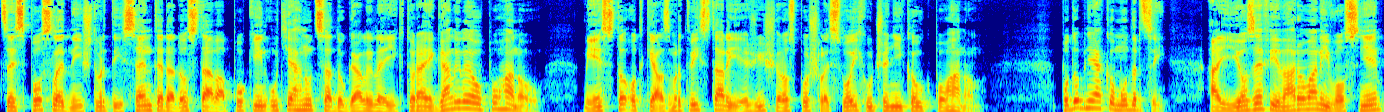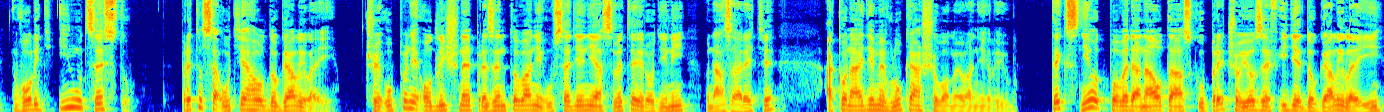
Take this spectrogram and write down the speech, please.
Cez posledný štvrtý sen teda dostáva pokyn utiahnuť sa do Galilei, ktorá je Galileou pohanou. Miesto, odkiaľ z mŕtvych stali Ježiš, rozpošle svojich učeníkov k pohanom. Podobne ako mudrci, aj Jozef je varovaný vo sne voliť inú cestu. Preto sa utiahol do Galilei, čo je úplne odlišné prezentovanie usadenia svetej rodiny v Nazarete, ako nájdeme v Lukášovom evaníliu. Text neodpoveda na otázku, prečo Jozef ide do Galilei,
